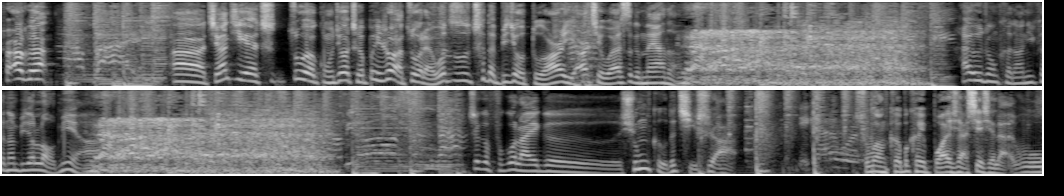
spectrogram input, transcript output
说二哥，啊、今天吃坐公交车被让座了，我只是吃的比较多而已，而且我还是个男的。还有一种可能，你可能比较老面啊。这个发过来一个凶狗的启示啊，说问可不可以播一下，谢谢了。我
